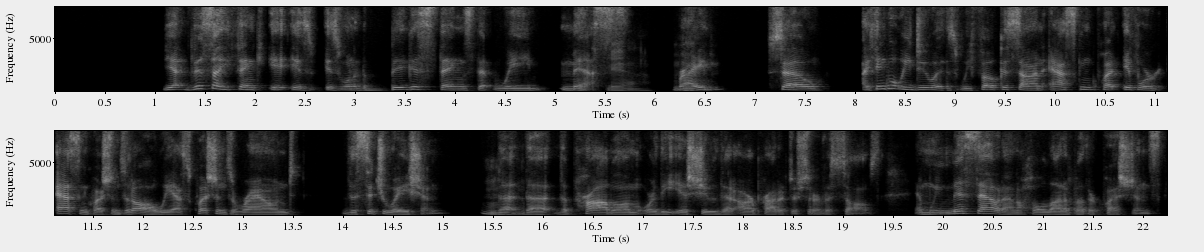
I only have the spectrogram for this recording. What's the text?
yeah this i think is is one of the biggest things that we miss yeah mm-hmm. right so i think what we do is we focus on asking que- if we're asking questions at all we ask questions around the situation mm-hmm. the the the problem or the issue that our product or service solves and we miss out on a whole lot of other questions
